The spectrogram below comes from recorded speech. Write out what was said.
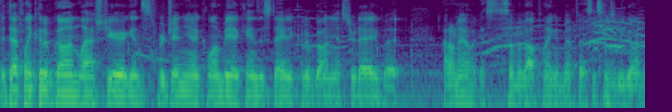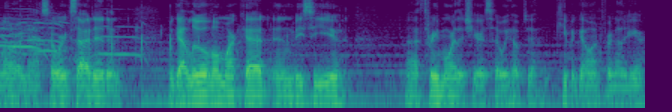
it definitely could have gone last year against Virginia, Columbia, Kansas State. It could have gone yesterday, but I don't know. I guess something about playing in Memphis. It seems to be going well right now. So we're excited, and We've got Louisville, Marquette, and VCU. Uh, three more this year, so we hope to keep it going for another year.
